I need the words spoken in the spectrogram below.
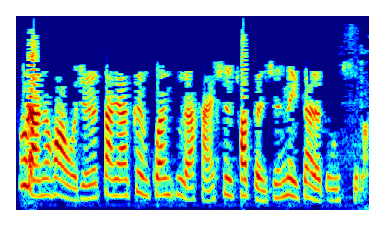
不然的话，我觉得大家更关注的还是他本身内在的东西了。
